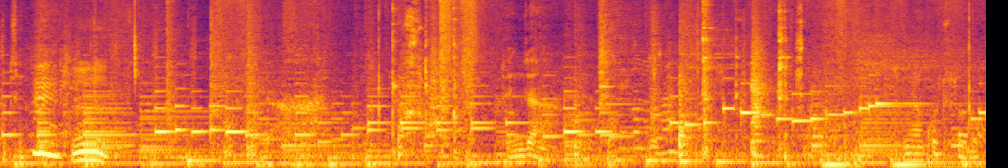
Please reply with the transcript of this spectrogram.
그치? 음. 음. 이야. 된장. 청양고추도 넣고.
